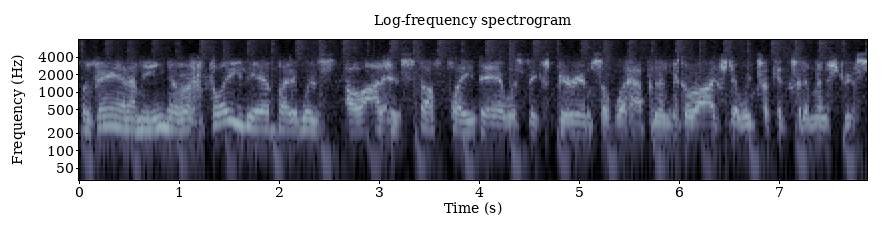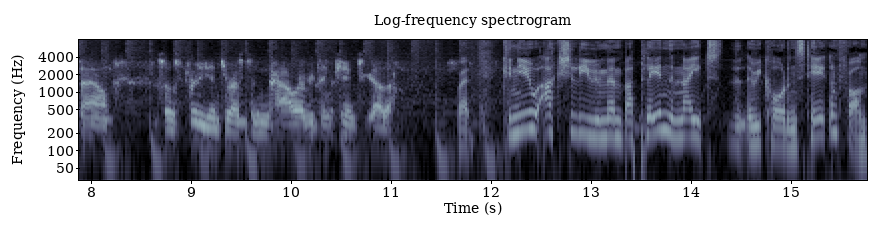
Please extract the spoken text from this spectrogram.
Levan. I mean, he never played there, but it was a lot of his stuff played there. It was the experience of what happened in the garage that we took it to the Ministry of Sound. So it's pretty interesting how everything came together. Right. Can you actually remember playing the night that the recording's taken from?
